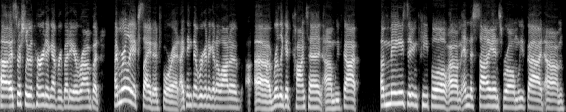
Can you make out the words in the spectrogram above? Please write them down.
uh, especially with hurting everybody around, but I'm really excited for it. I think that we're going to get a lot of uh, really good content. Um, we've got amazing people um, in the science realm. We've got um,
